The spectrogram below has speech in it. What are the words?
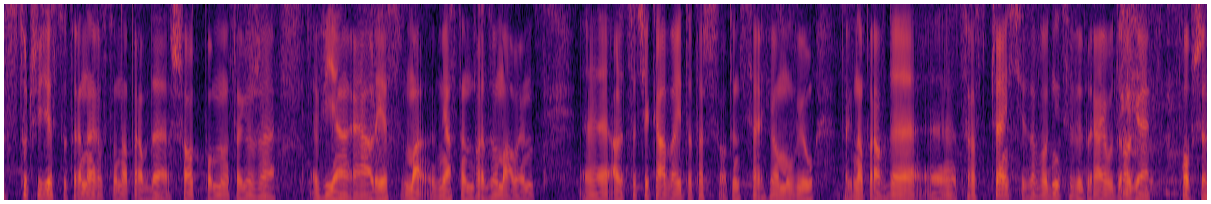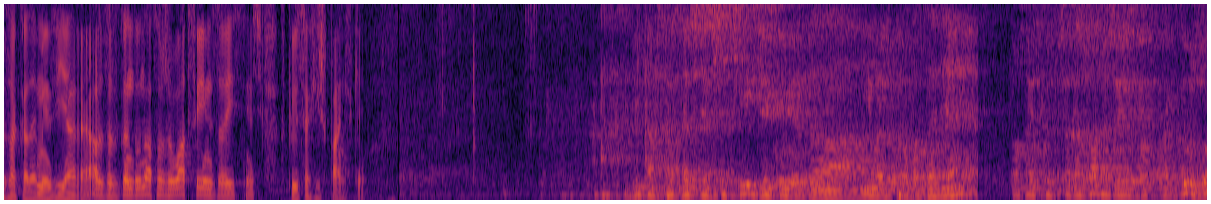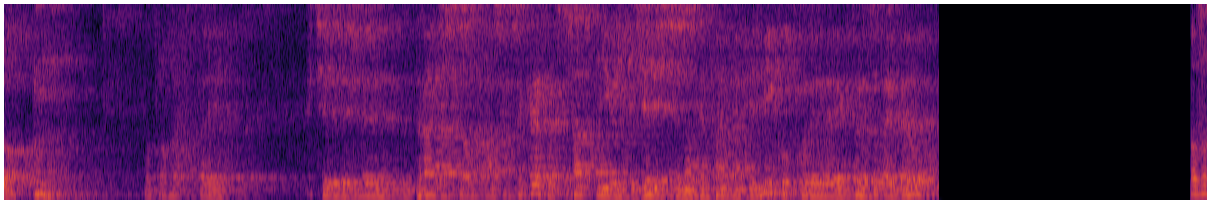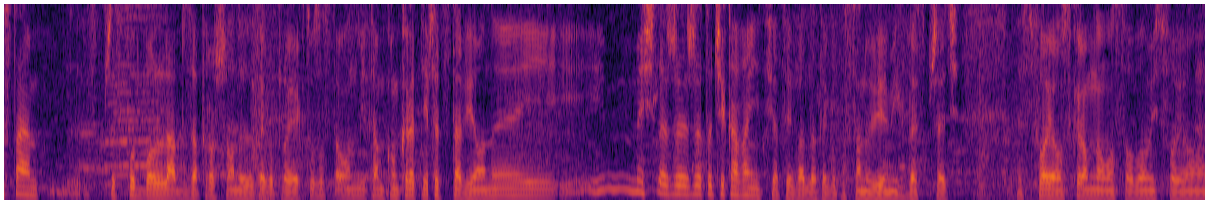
130 trenerów to naprawdę szok, pomimo tego, że Villarreal jest miastem bardzo małym. E, Ale co ciekawe, i to też o tym Sergio mówił, tak naprawdę e, coraz częściej zawodnicy wybrają drogę poprzez Akademię Villarreal ze względu na to, że łatwiej im zaistnieć w piłce hiszpańskiej. Witam serdecznie wszystkich, dziękuję za miłe wprowadzenie. Trochę jestem przerażony, że jest Was tak dużo, bo trochę tutaj chcielibyśmy zdradzić trochę naszych sekretów szatni. Już widzieliście na tym fajnym filmiku, który, który tutaj był. No zostałem przez Football Lab zaproszony do tego projektu. Został on mi tam konkretnie przedstawiony i, i myślę, że, że to ciekawa inicjatywa, dlatego postanowiłem ich wesprzeć swoją skromną osobą i swoją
